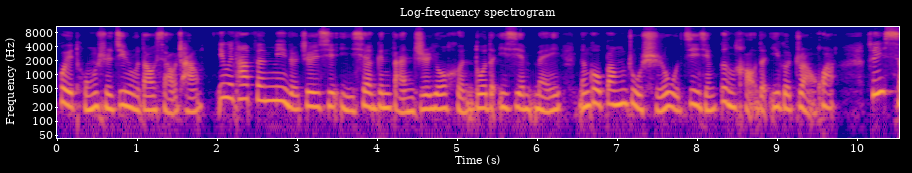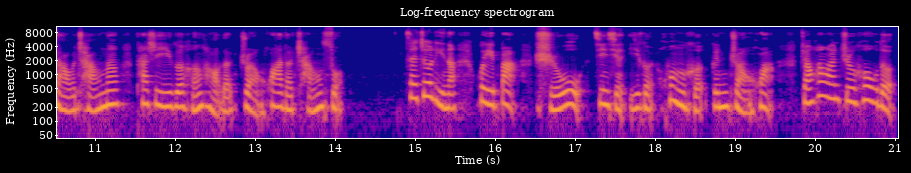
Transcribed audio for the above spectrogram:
会同时进入到小肠，因为它分泌的这些胰腺跟胆汁有很多的一些酶，能够帮助食物进行更好的一个转化，所以小肠呢，它是一个很好的转化的场所。在这里呢，会把食物进行一个混合跟转化，转化完之后的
